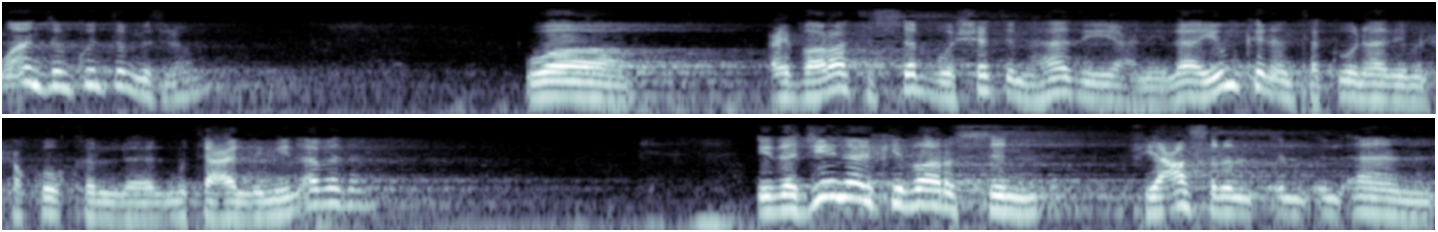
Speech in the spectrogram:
وأنتم كنتم مثلهم. و عبارات السب والشتم هذه يعني لا يمكن أن تكون هذه من حقوق المتعلمين ابدا. إذا جئنا لكبار السن في عصر الآن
